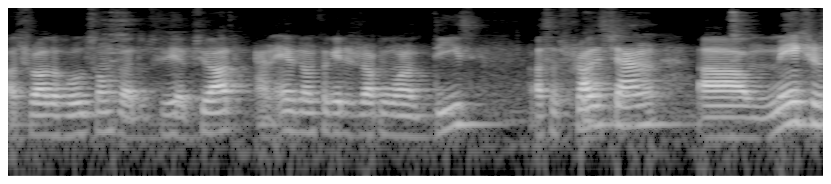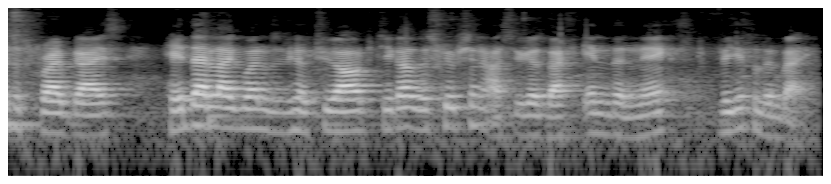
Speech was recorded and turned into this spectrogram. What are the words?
uh, throughout the whole song. So that helps you out. And if don't forget to drop in one of these, uh, subscribe this channel. Um, make sure to subscribe, guys. Hit that like button. This will help you out. Check out the description. I'll see you guys back in the next video. Till then, bye.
